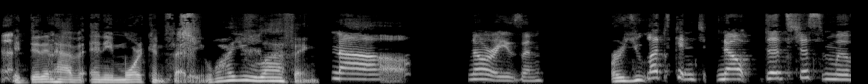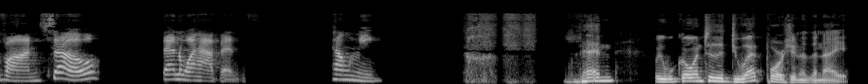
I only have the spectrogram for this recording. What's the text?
it didn't have any more confetti. Why are you laughing? No, no reason. Are you, Let's continue. No, let's just move on. So then what happens? Tell me. then we will go into the duet portion of the night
